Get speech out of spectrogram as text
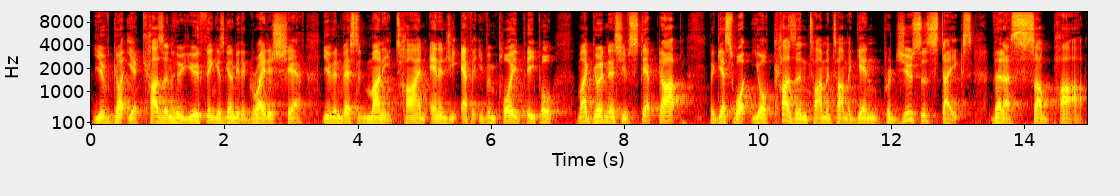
You've got your cousin who you think is going to be the greatest chef. You've invested money, time, energy, effort. You've employed people. My goodness, you've stepped up. But guess what? Your cousin, time and time again, produces steaks that are subpar.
